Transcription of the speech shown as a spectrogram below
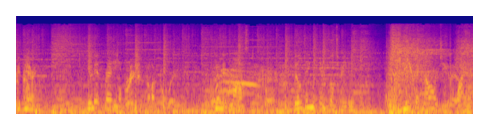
Repairing. Unit ready. Operation underway. Unit lost. Building infiltrated. New technology acquired.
